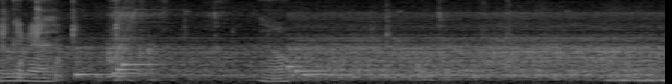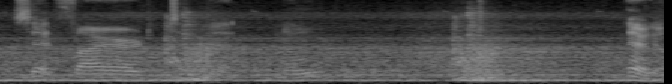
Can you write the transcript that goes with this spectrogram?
I'm gonna... No. Set fire to that. No. There we go.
